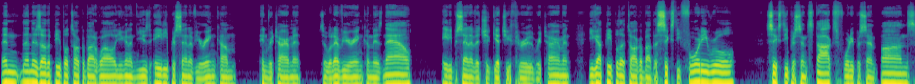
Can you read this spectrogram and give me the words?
Then then there's other people talk about well, you're going to use 80% of your income in retirement. So whatever your income is now, 80% of it should get you through retirement. You got people that talk about the 60/40 rule, 60% stocks, 40% bonds.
